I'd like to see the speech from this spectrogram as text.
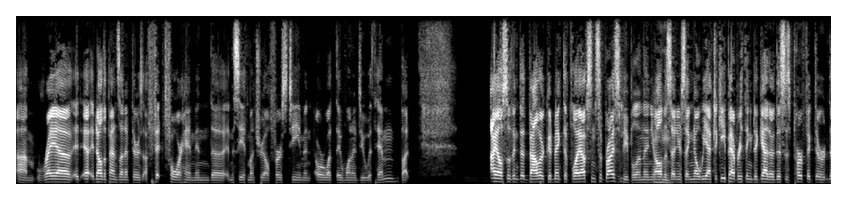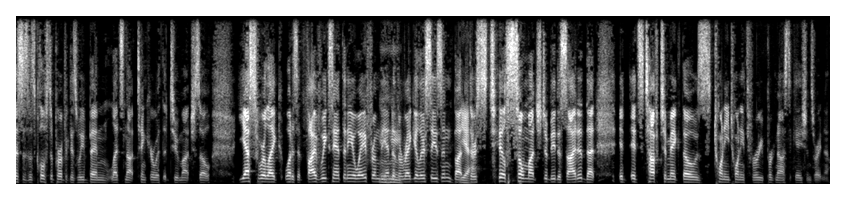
Um, Rhea, it, it, all depends on if there's a fit for him in the in the CF Montreal first team and or what they want to do with him. But I also think that Valor could make the playoffs and surprise some people, and then you all mm-hmm. of a mm-hmm. sudden you're saying, no, we have to keep everything together. This is perfect, or this is as close to perfect as we've been. Let's not tinker with it too much. So, yes, we're like, what is it, five weeks, Anthony, away from the mm-hmm. end of the mm-hmm. regular season, but yeah. there's still so much to be decided that it, it's tough to make those 2023 prognostications right now.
